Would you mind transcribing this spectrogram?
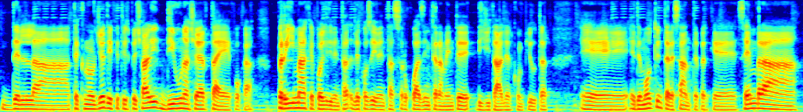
della tecnologia di effetti speciali di una certa epoca, prima che poi diventa- le cose diventassero quasi interamente digitali al computer. E, ed è molto interessante perché sembra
